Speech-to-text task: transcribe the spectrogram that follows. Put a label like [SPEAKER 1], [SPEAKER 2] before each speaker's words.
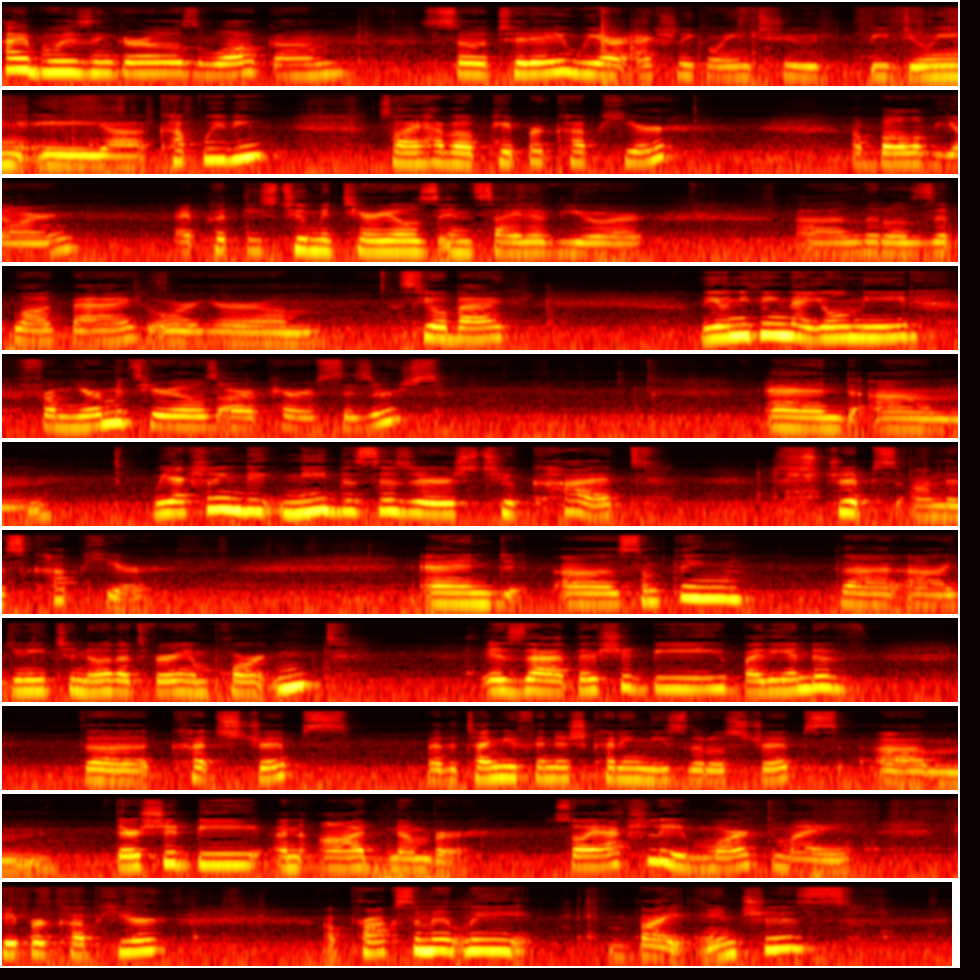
[SPEAKER 1] Hi boys and girls, welcome. So today we are actually going to be doing a uh, cup weaving. So I have a paper cup here, a ball of yarn. I put these two materials inside of your uh, little Ziploc bag or your um, seal bag. The only thing that you'll need from your materials are a pair of scissors. And um, we actually need the scissors to cut strips on this cup here. And uh, something that uh, you need to know that's very important is that there should be, by the end of the cut strips, by the time you finish cutting these little strips, um, there should be an odd number. So I actually marked my paper cup here approximately by inches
